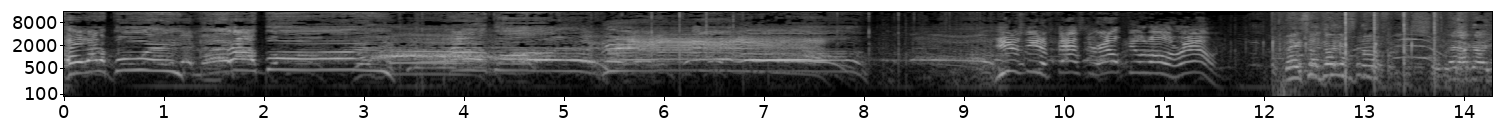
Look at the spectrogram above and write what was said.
Hey, atta boy! Atta boy! Atta boy! You just need a faster outfield all around. Bass, I got your stuff. Hey, I got you.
